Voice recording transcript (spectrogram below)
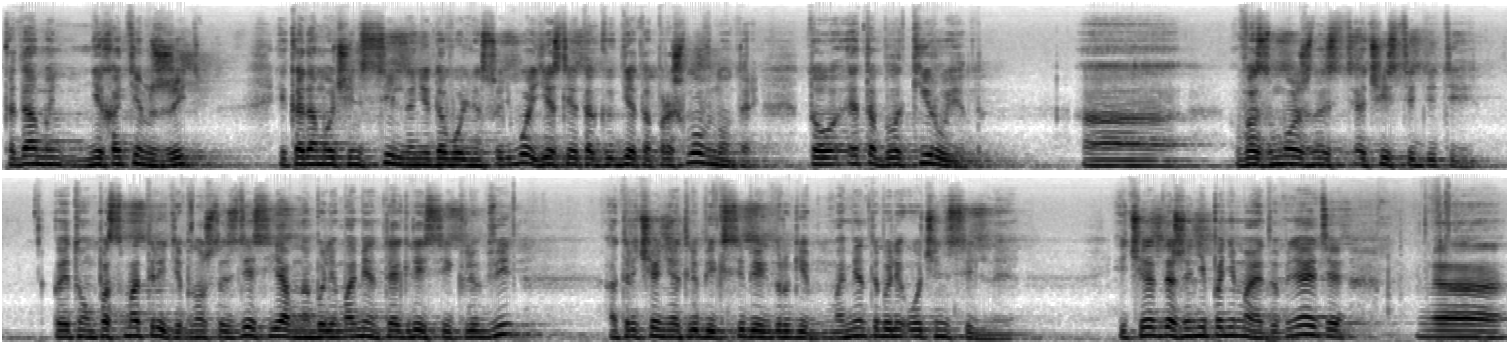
когда мы не хотим жить, и когда мы очень сильно недовольны судьбой, если это где-то прошло внутрь, то это блокирует э, возможность очистить детей. Поэтому посмотрите, потому что здесь явно были моменты агрессии к любви, отречения от любви к себе и к другим. Моменты были очень сильные. И человек даже не понимает. Вы понимаете, э,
